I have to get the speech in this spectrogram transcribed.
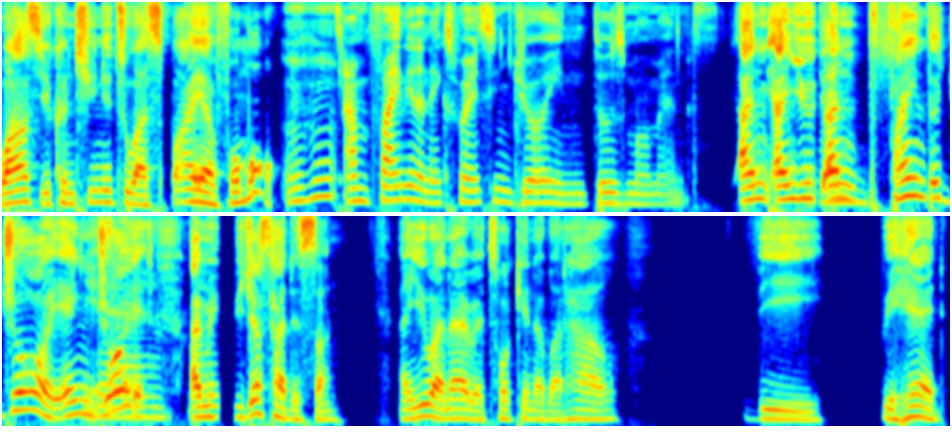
whilst you continue to aspire for more. hmm I'm finding and experiencing joy in those moments. And and you and find the joy, enjoy Yeah. it. I mean, we just had a son, and you and I were talking about how the we heard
